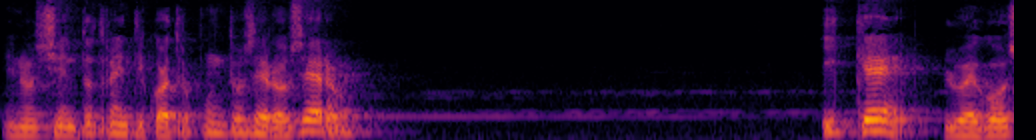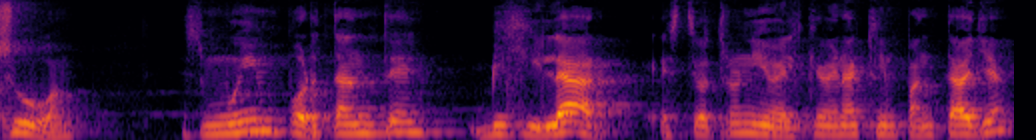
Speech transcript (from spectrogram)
en los 134.00 y que luego suba. Es muy importante vigilar este otro nivel que ven aquí en pantalla,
